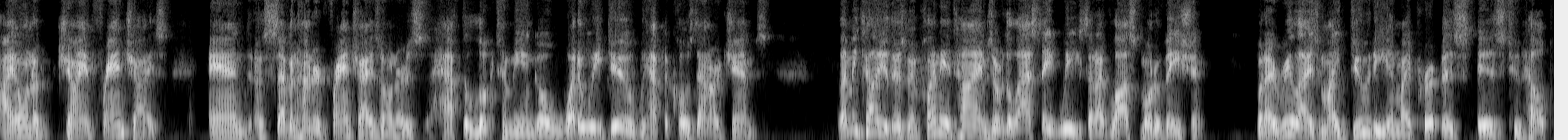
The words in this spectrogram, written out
I own a giant franchise and uh, 700 franchise owners have to look to me and go, what do we do? We have to close down our gyms. Let me tell you, there's been plenty of times over the last eight weeks that I've lost motivation. But I realize my duty and my purpose is to help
